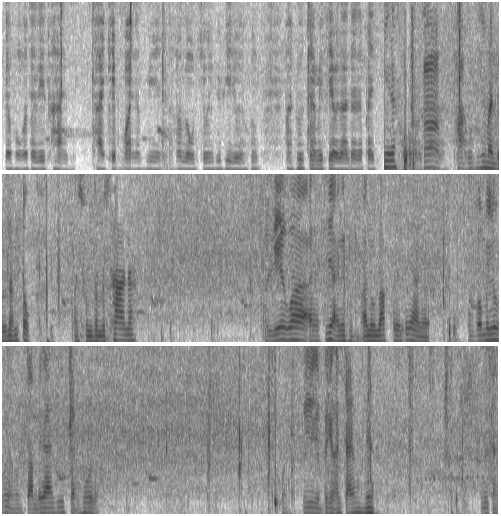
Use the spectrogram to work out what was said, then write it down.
เดี๋ยวผมก็จะรีบถ่ายถ่ายเก็บไว้นะพี่แล้วก็ลงคลิปให้พี่ๆดูนะคุณไปเพื่อการไม่เสียเวลาเดี๋ยวจะไปนี่นะชมธรรมก็ชาติพาพี่มาดูน้ำตกมาชมธรรมชาตินะ เขาเรียกว่าอะไรสักอย่างหนึงผมอนุรักษ์อะไรสักอย่างเนี่ยผมก็ไม่รู้เนี่ยผมจำไม่ได้ที่แฝงพูดอะทุกคนก็อย่าลืมเป็นกำลังใจให้ผมเนี่ยด้วยการ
